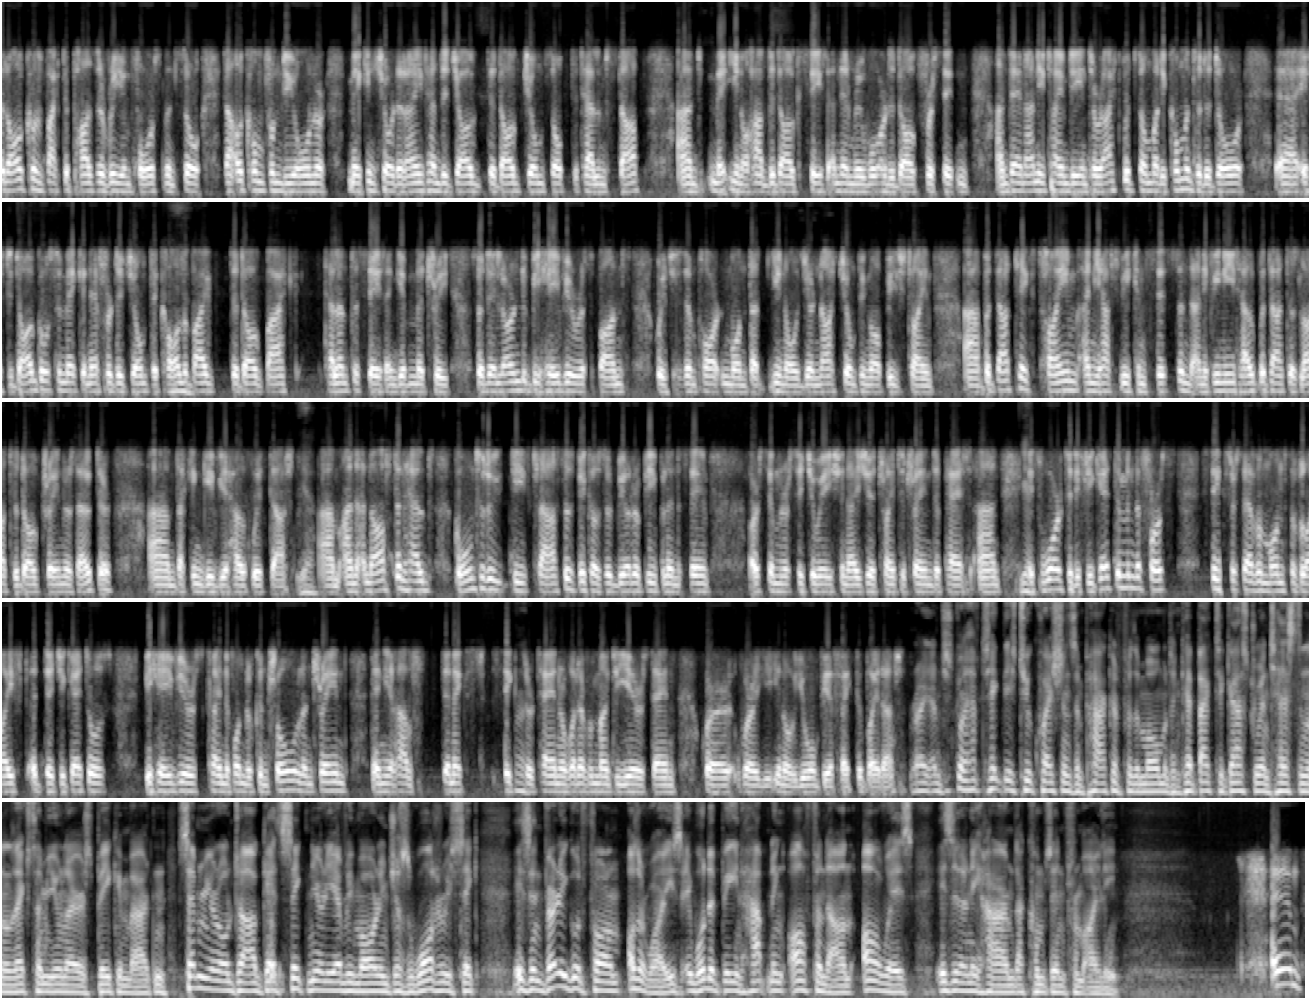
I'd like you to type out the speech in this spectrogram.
It all comes back to positive reinforcement. So that'll come from the owner making sure that anytime the dog the dog jumps up to tell him stop, and you know have the dog sit and then reward the dog for sitting. And then anytime they interact with somebody coming to the door, uh, if the dog goes to make an effort to jump, they call the bag the dog back tell them to sit and give them a treat. So they learn the behaviour response, which is important one that, you know, you're not jumping up each time. Uh, but that takes time and you have to be consistent. And if you need help with that, there's lots of dog trainers out there um, that can give you help with that. Yeah. Um, and, and often helps going to the, these classes because there'll be other people in the same or similar situation as you're trying to train the pet. And Yeah. it's worth it. If you get them in the first six or seven months of life, uh, that you get those behaviours kind of under control and trained, then you'll have the next six or ten or whatever amount of years then where, where you, know, you won't be affected by that. Right, I'm just going to have to take these two questions and park it for the moment and get back to gastrointestinal next time you and I are speaking, Martin. Seven year old dog gets sick nearly every morning, just watery sick, is in very good form otherwise. It would have been happening off and on, always. Is it any harm that comes in from Eileen? Um,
